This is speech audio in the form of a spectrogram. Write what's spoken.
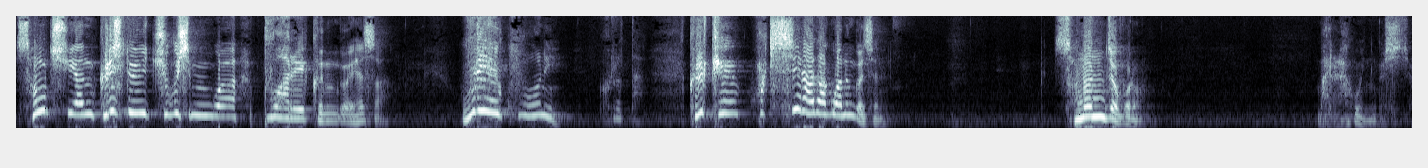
성취한 그리스도의 죽으심과 부활에 근거해서 우리의 구원이 그렇다. 그렇게 확실하다고 하는 것은 선언적으로 말을 하고 있는 것이죠.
